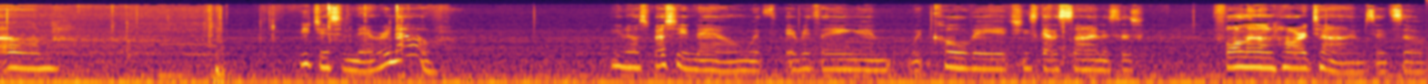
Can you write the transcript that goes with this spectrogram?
um, you just never know. You know, especially now with everything and with COVID, she's got a sign that says falling on hard times. And so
